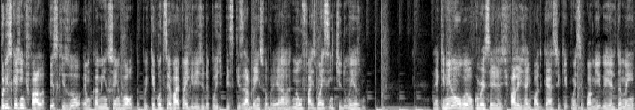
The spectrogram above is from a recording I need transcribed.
Por isso que a gente fala, pesquisou é um caminho sem volta, porque quando você vai para a igreja depois de pesquisar bem sobre ela, não faz mais sentido mesmo. É que nem eu, eu conversei, a gente falei já em podcast aqui, conversei com um amigo e ele também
